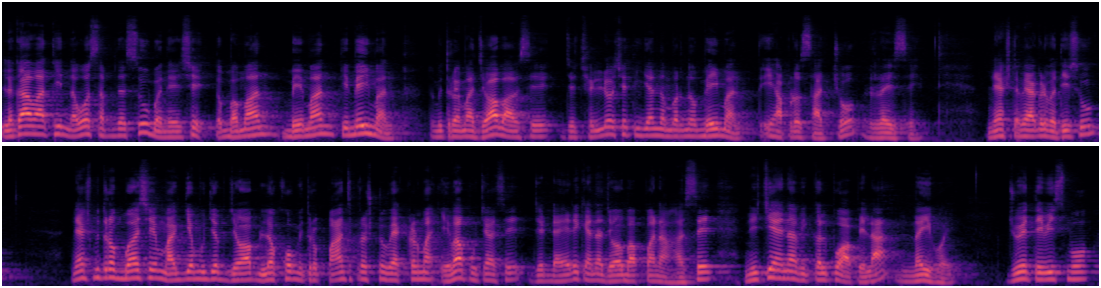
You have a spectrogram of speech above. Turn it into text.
લગાવવાથી નવો શબ્દ શું બને છે? તો બમાન, બેમાન કે બેઈમાન? તો મિત્રો એમાં જવાબ આવશે જે છેલ્લો છે ત્રીજા નંબરનો બેઈમાન. એ આપણો સાચો રહેશે. નેક્સ્ટ હવે આગળ વધીશું. નેક્સ્ટ મિત્રો બ છે, માગ્ય મુજબ જવાબ લખો. મિત્રો પાંચ પ્રશ્નો વ્યાકરણમાં એવા પૂછાશે જે ડાયરેક્ટ એના જવાબ આપવાના હશે. નીચે એના વિકલ્પો આપેલા નહીં હોય. જોઈએ ત્રેવીસમો.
